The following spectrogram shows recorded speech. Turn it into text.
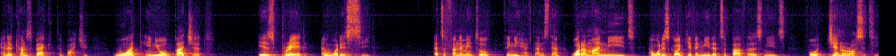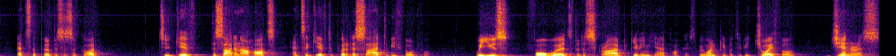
And it comes back to bite you. What in your budget is bread and what is seed? That's a fundamental thing you have to understand. What are my needs and what has God given me that's above those needs for generosity? That's the purposes of God. To give, decide in our hearts, and to give, to put it aside, to be thoughtful. We use four words to describe giving here at Parkhurst. We want people to be joyful, generous,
